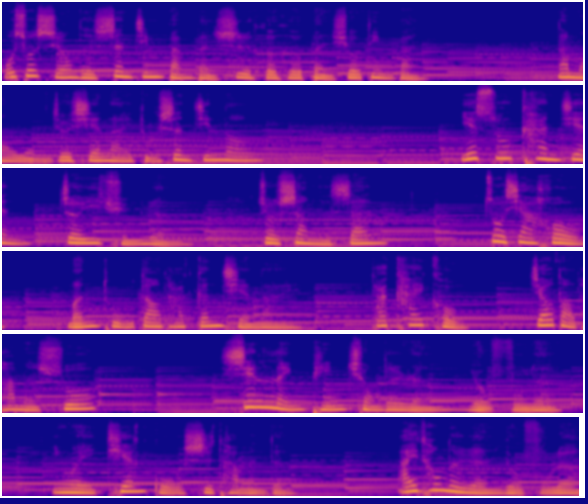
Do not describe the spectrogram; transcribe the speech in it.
我所使用的圣经版本是和合本修订版。那么，我们就先来读圣经喽。耶稣看见这一群人，就上了山，坐下后，门徒到他跟前来，他开口教导他们说。心灵贫穷的人有福了，因为天国是他们的；哀痛的人有福了，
